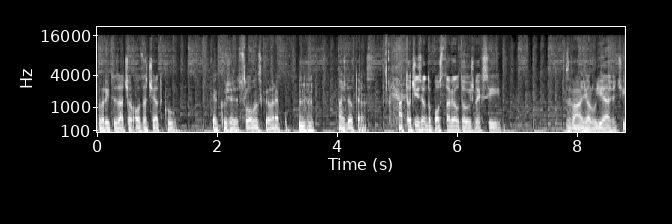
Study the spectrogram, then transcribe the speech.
ktorý to začal od začiatku akože slovenského repu. Uh-huh. Až doteraz. A to, či som to postavil, to už nech si zvážia ľudia, že či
